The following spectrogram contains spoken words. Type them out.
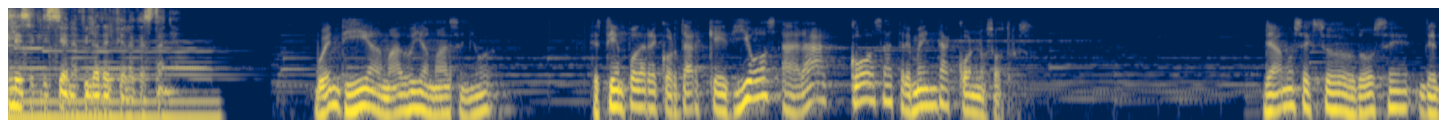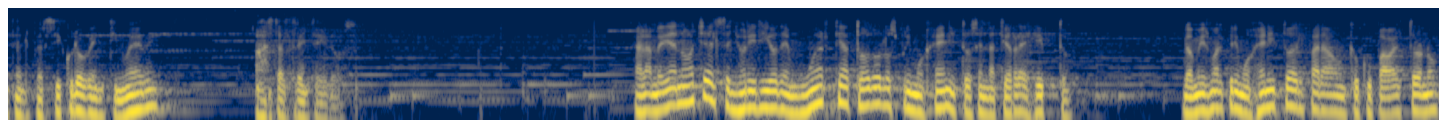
Iglesia Cristiana, Filadelfia, la Castaña. Buen día, amado y amada Señor. Es tiempo de recordar que Dios hará cosa tremenda con nosotros. Leamos Éxodo 12 desde el versículo 29 hasta el 32. A la medianoche el Señor hirió de muerte a todos los primogénitos en la tierra de Egipto, lo mismo al primogénito del faraón que ocupaba el trono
